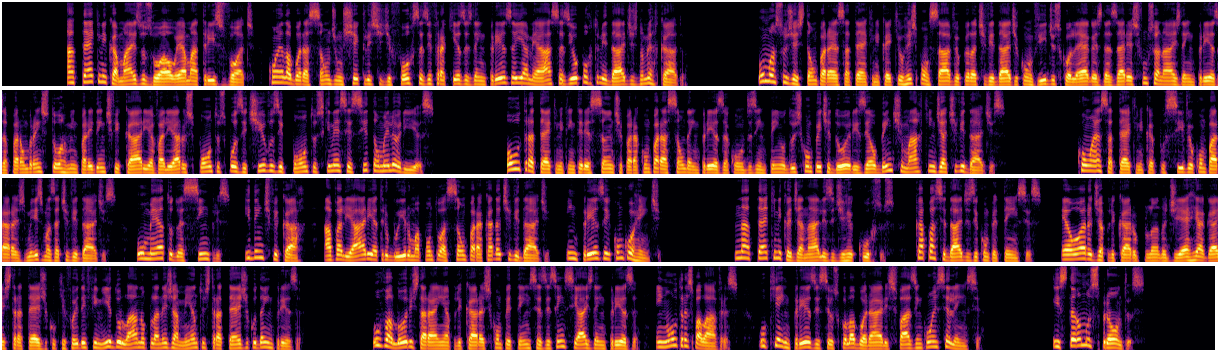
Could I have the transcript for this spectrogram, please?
A técnica mais usual é a matriz VOT, com a elaboração de um checklist de forças e fraquezas da empresa e ameaças e oportunidades no mercado. Uma sugestão para essa técnica é que o responsável pela atividade convide os colegas das áreas funcionais da empresa para um brainstorming para identificar e avaliar os pontos positivos e pontos que necessitam melhorias. Outra técnica interessante para a comparação da empresa com o desempenho dos competidores é o benchmarking de atividades. Com essa técnica é possível comparar as mesmas atividades. O método é simples: identificar, avaliar e atribuir uma pontuação para cada atividade, empresa e concorrente. Na técnica de análise de recursos, capacidades e competências, é hora de aplicar o plano de RH estratégico que foi definido lá no planejamento estratégico da empresa. O valor estará em aplicar as competências essenciais da empresa, em outras palavras, o que a empresa e seus colaboradores fazem com excelência. Estamos prontos!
